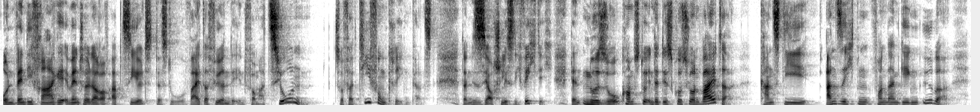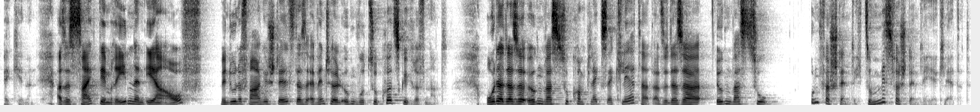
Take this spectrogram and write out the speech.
Und wenn die Frage eventuell darauf abzielt, dass du weiterführende Informationen zur Vertiefung kriegen kannst, dann ist es ja auch schließlich wichtig. Denn nur so kommst du in der Diskussion weiter, kannst die Ansichten von deinem Gegenüber erkennen. Also es zeigt dem Redenden eher auf, wenn du eine Frage stellst, dass er eventuell irgendwo zu kurz gegriffen hat. Oder dass er irgendwas zu komplex erklärt hat. Also dass er irgendwas zu unverständlich, zu missverständlich erklärt hat.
